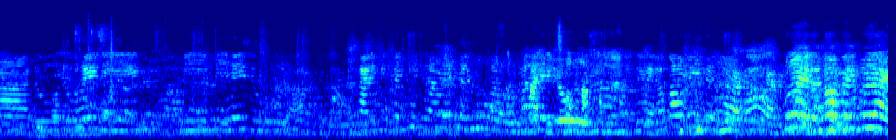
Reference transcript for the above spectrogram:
อ่าดูดูให้ดีมีมีให้ดูเหรอใครมีใครที่จะให้ใครดูใครที่ชมหลังหมดเลยเหนื่อยแล้วก็ไม่เหนื่อยเมื่อยแล้วก็ไม่เมื่อย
